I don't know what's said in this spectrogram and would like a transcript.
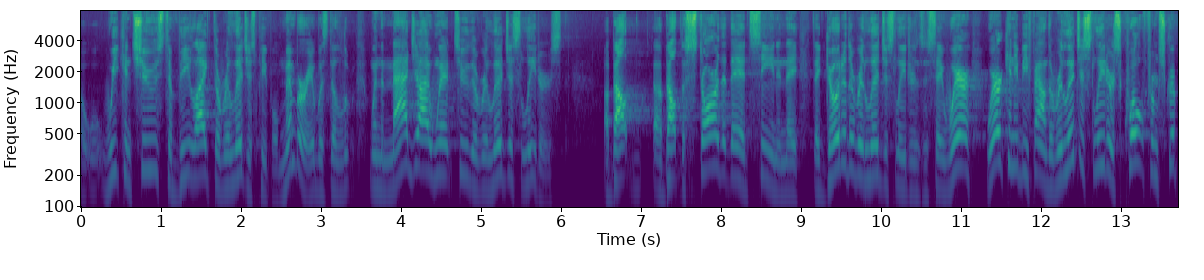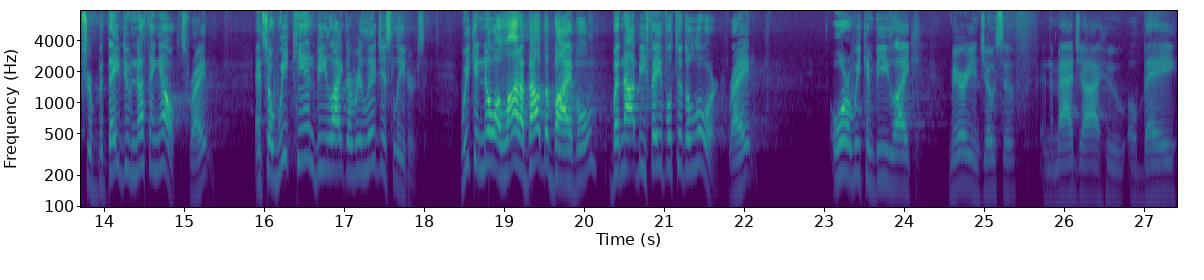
We can choose to be like the religious people. Remember, it was the, when the Magi went to the religious leaders about, about the star that they had seen, and they, they go to the religious leaders and say, where, where can he be found? The religious leaders quote from Scripture, but they do nothing else, right? And so we can be like the religious leaders. We can know a lot about the Bible, but not be faithful to the Lord, right? Or we can be like Mary and Joseph and the Magi who obey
